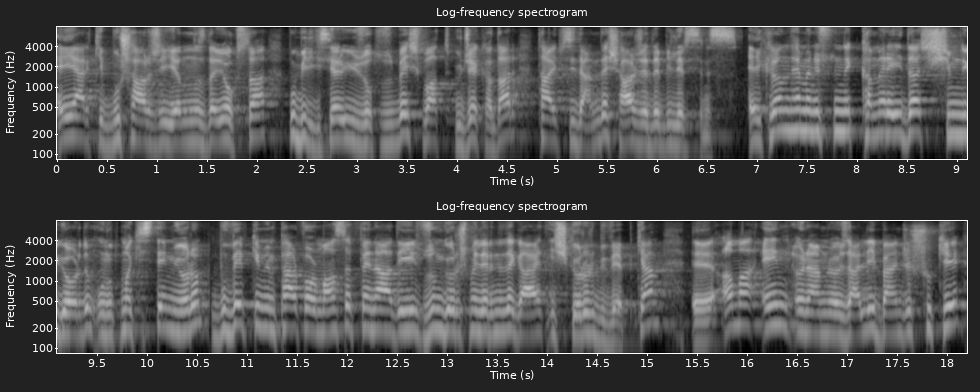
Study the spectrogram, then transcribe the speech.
eğer ki bu şarjı yanınızda yoksa bu bilgisayarı 135 Watt güce kadar Type-C'den de şarj edebilirsiniz. Ekranın hemen üstündeki kamerayı da şimdi gördüm. Unutmak istemiyorum. Bu webcam'in performansı fena değil. Zoom görüşmelerinde de gayet iş görür bir webcam. Ee, ama en önemli özelliği bence şu ki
